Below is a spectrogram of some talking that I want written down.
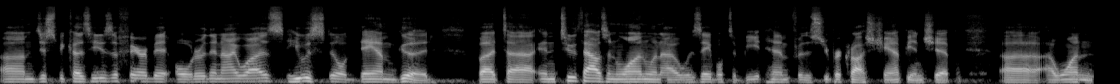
um, just because he's a fair bit older than I was. He was still damn good. But uh, in 2001, when I was able to beat him for the Supercross Championship, uh, I won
